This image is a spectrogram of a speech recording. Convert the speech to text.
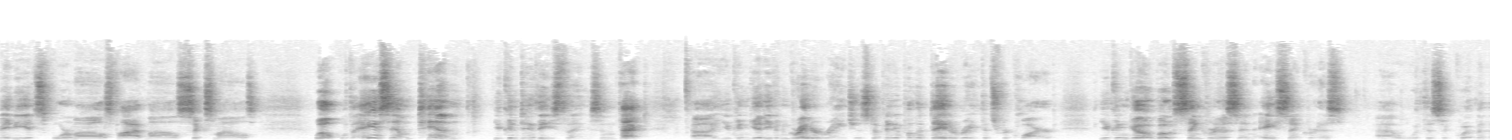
Maybe it's 4 miles, 5 miles, 6 miles. Well, with ASM 10, you can do these things. In fact, uh, you can get even greater ranges depending upon the data rate that's required. You can go both synchronous and asynchronous uh, with this equipment.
